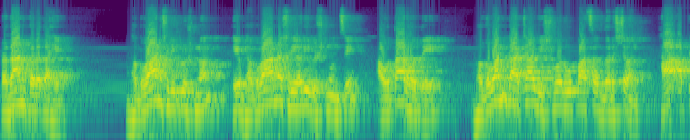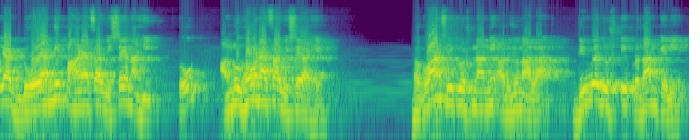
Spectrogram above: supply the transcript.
प्रदान करत आहे. भगवान श्रीकृष्ण हे भगवान श्रीहरी विष्णूंचे अवतार होते. भगवंताच्या विश्वरूपाचं दर्शन हा आपल्या डोळ्यांनी पाहण्याचा विषय नाही तो अनुभवण्याचा विषय आहे. भगवान श्रीकृष्णांनी अर्जुनाला दिव्य दृष्टी प्रदान केली.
